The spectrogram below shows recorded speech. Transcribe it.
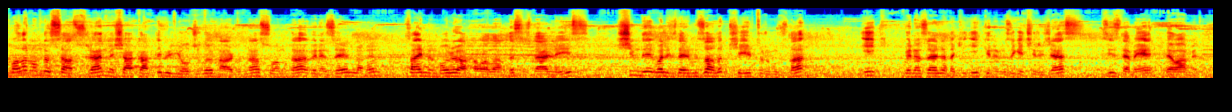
way. Merhabalar 14 saat süren meşakkatli bir yolculuğun ardından sonunda Venezuela'nın Simon Bolívar havalanında sizlerleyiz. Şimdi valizlerimizi alıp şehir turumuzla ilk Venezuela'daki ilk günümüzü geçireceğiz. Bizi izlemeye devam edin.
